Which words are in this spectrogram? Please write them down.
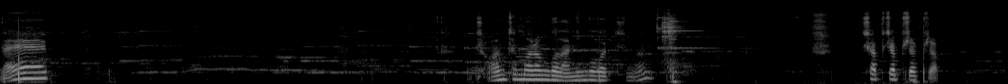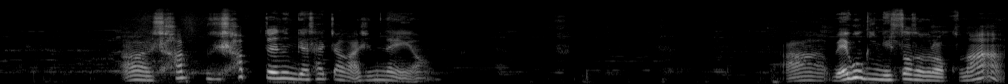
넵. 저한테 말한 건 아닌 것 같지만 샵샵샵샵 아, 샵, 샵 되는 게 살짝 아쉽네요. 아, 외국인이 있어서 그렇구나.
